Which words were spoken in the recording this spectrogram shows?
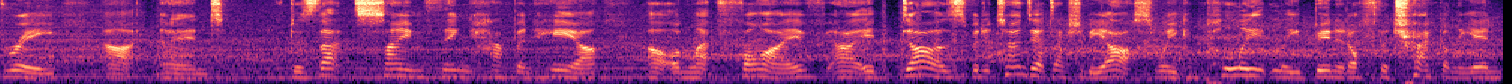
3, uh, and does that same thing happen here uh, on lap 5? Uh, it does, but it turns out to actually be us. We completely bin it off the track on the end,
